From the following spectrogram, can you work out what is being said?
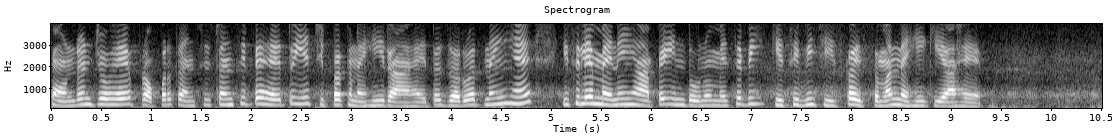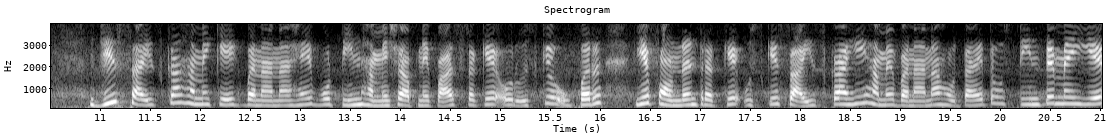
फॉन्डेंट जो है प्रॉपर कंसिस्टेंसी पे है तो ये चिपक नहीं रहा है तो ज़रूरत नहीं है। इसलिए मैंने यहाँ पे इन दोनों में से भी किसी भी चीज़ का इस्तेमाल नहीं किया है। जिस साइज़ का हमें केक बनाना है, वो टिन हमेशा अपने पास रखें और उसके ऊपर ये फॉन्डेंट रख, उसके साइज़ का ही हमें बनाना होता है। तो उस टिन पे मैं ये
